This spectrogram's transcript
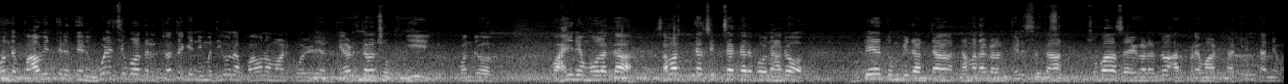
ಒಂದು ಪಾವಿತ್ರ್ಯತೆಯನ್ನು ಉಳಿಸುವುದರ ಜೊತೆಗೆ ನಿಮ್ಮ ಜೀವನ ಪಾವನ ಮಾಡಿಕೊಳ್ಳಿ ಅಂತ ಹೇಳ್ತಾ ಈ ಒಂದು ವಾಹಿನಿಯ ಮೂಲಕ ಸಮಸ್ತ ಶಿಕ್ಷಕರಿಗೂ ನಾನು ಹೃದಯ ತುಂಬಿದಂಥ ನಮನಗಳನ್ನು ತಿಳಿಸುತ್ತಾ ಶುಭಾಶಯಗಳನ್ನು ಅರ್ಪಣೆ ಮಾಡ್ತಾ ಇದ್ದೀನಿ. ಧನ್ಯವಾದ.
